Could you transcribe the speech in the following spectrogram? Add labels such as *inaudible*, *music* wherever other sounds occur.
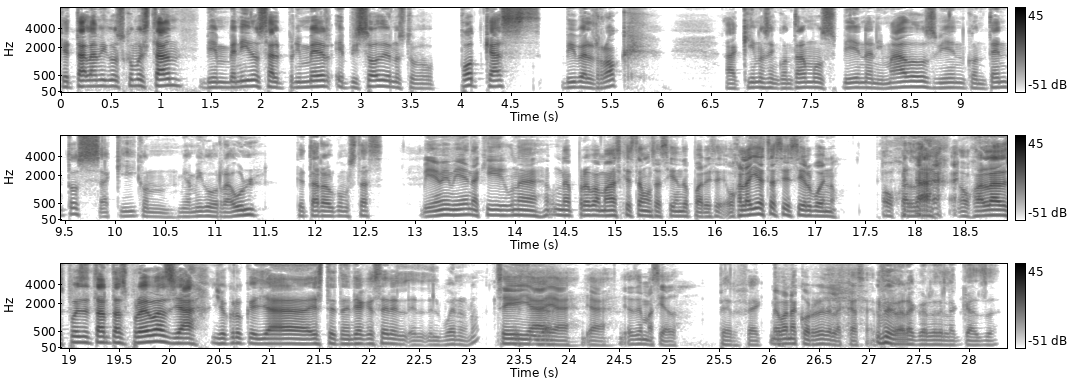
¿Qué tal amigos? ¿Cómo están? Bienvenidos al primer episodio de nuestro podcast Vive el Rock. Aquí nos encontramos bien animados, bien contentos, aquí con mi amigo Raúl. ¿Qué tal Raúl? ¿Cómo estás? Bien, bien, bien. Aquí una, una prueba más que estamos haciendo, parece. Ojalá ya este sea el bueno. Ojalá, *laughs* ojalá después de tantas pruebas, ya, yo creo que ya este tendría que ser el, el, bueno, ¿no? Sí, Este ya, ya, ya, ya es demasiado. Perfecto. Me van a correr de la casa. *laughs* Me van a correr de la casa.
